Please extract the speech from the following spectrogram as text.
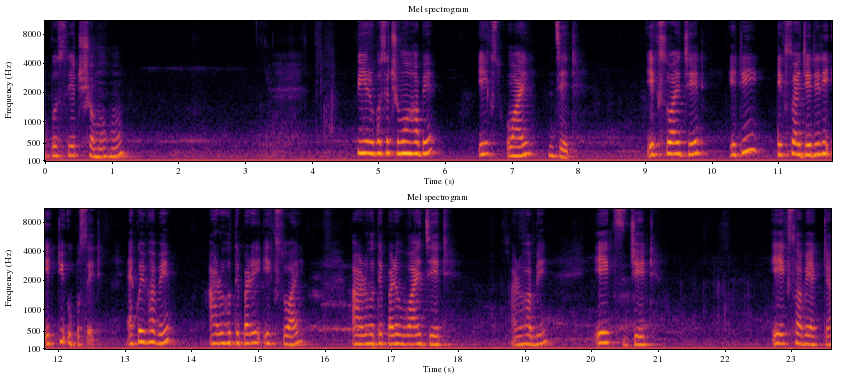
উপসেট সমূহ পি এর উপসেট সমূহ হবে X Y Z X Y Z এটি এক্স ওয়াই জেডেরই একটি উপসেট। একইভাবে আরও হতে পারে এক্স ওয়াই আরও হতে পারে ওয়াই জেড আরও হবে এক্স জেড এক্স হবে একটা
